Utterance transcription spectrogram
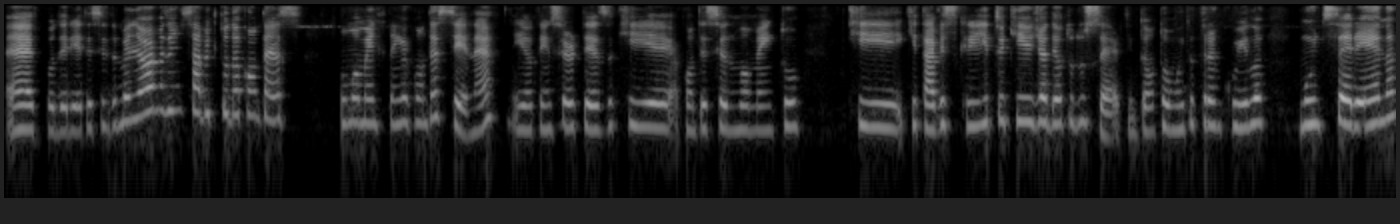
é, poderia ter sido melhor, mas a gente sabe que tudo acontece no momento que tem que acontecer, né? E eu tenho certeza que aconteceu no momento que estava escrito e que já deu tudo certo. Então, estou muito tranquila, muito serena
